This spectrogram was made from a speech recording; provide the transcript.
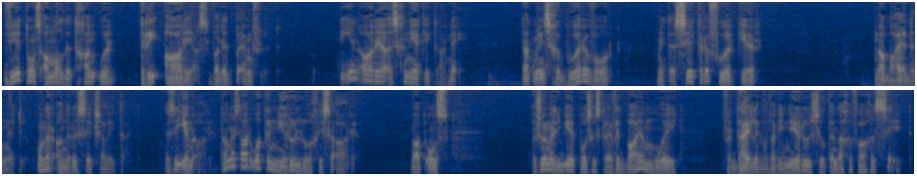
Weet ons almal dit gaan oor drie areas wat dit beïnvloed. Die een area is genetika, nê. Nee, dat mens gebore word met 'n sekere voorkeur na baie dinge toe, onder andere seksualiteit. Dis die een area. Dan is daar ook 'n neurologiese area wat ons persoon wat die e-pos geskryf het baie mooi verduidelik wat die neurosielkundige van gesê het.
